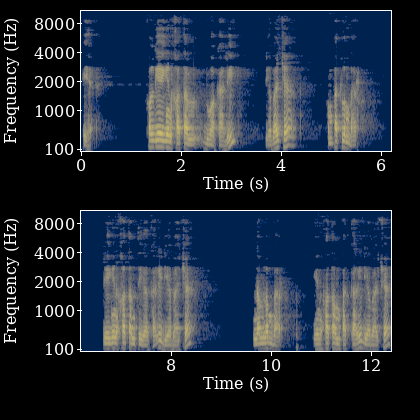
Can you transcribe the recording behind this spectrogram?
Iya. Kalau dia ingin khatam dua kali, dia baca empat lembar. Dia ingin khatam tiga kali, dia baca enam lembar. Ingin khatam empat kali, dia baca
